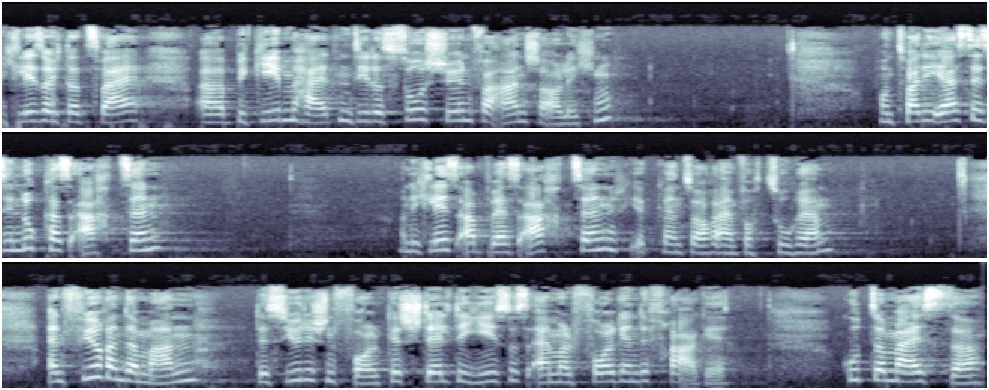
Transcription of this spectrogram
Ich lese euch da zwei äh, Begebenheiten, die das so schön veranschaulichen. Und zwar die erste ist in Lukas 18. Und ich lese ab Vers 18, ihr könnt es auch einfach zuhören. Ein führender Mann des jüdischen Volkes stellte Jesus einmal folgende Frage. Guter Meister,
